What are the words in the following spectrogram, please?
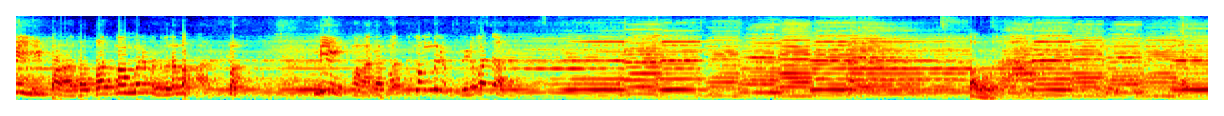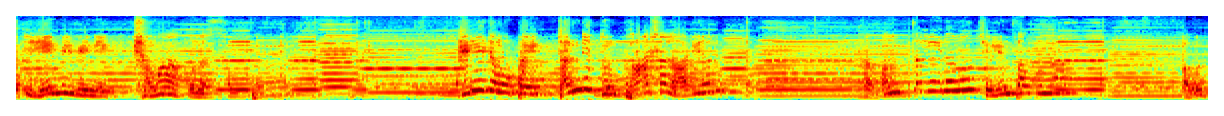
మీ పాద పద్మమ్మను విడువన మహాత్మ. మీ పాద పద్మమ్మను విడువదాన అవునా? ఏమి విని క్షమాకుల సంపత్తి కిరీటముపై తన్ని దుర్భాషలాడినను? రమంతైనను చెలింపకున్నా? అవును.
